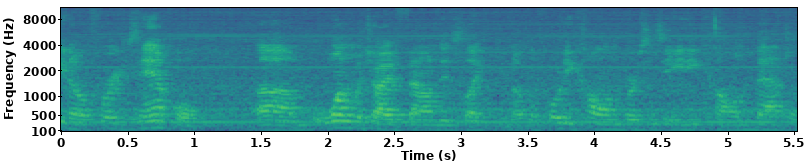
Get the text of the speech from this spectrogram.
you know, for example, um, one which I've found is like you know the 40 column versus 80 column battle.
